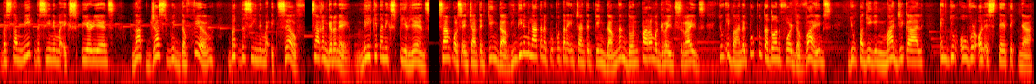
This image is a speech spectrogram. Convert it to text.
basta make the cinema experience not just with the film, but the cinema itself. Sa akin ganun eh, make it an experience. Example, sa Enchanted Kingdom, hindi naman lahat na nagpupunta ng Enchanted Kingdom nandun para mag-rides-rides. Yung iba, nagpupunta doon for the vibes, yung pagiging magical, and yung overall aesthetic niya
